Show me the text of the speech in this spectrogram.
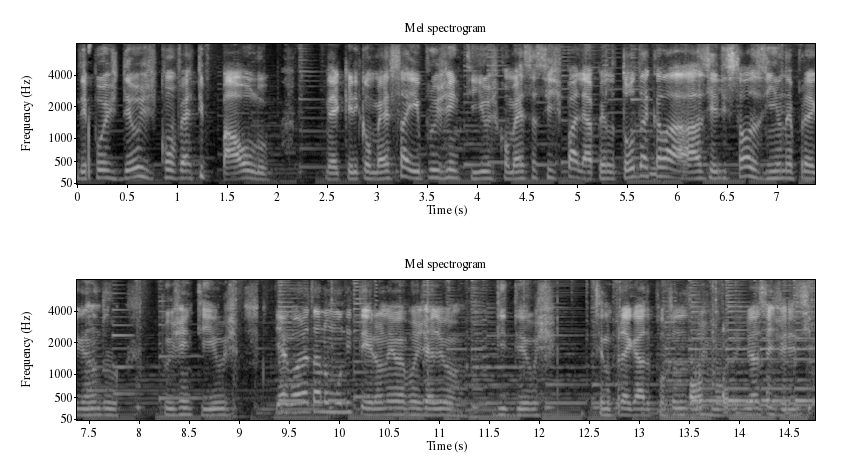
Depois Deus converte Paulo, né? Que ele começa a ir para os gentios, começa a se espalhar pela toda aquela Ásia, ele sozinho, né? Pregando para os gentios. E agora está no mundo inteiro, né? O evangelho de Deus sendo pregado por todos os mundos, diversas vezes.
